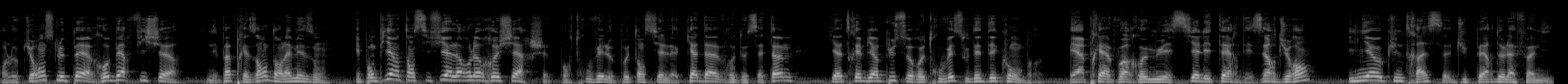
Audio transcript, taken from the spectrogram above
en l'occurrence le père Robert Fisher, qui n'est pas présent dans la maison. Les pompiers intensifient alors leurs recherches pour trouver le potentiel cadavre de cet homme qui a très bien pu se retrouver sous des décombres. Mais après avoir remué ciel et terre des heures durant, il n'y a aucune trace du père de la famille.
